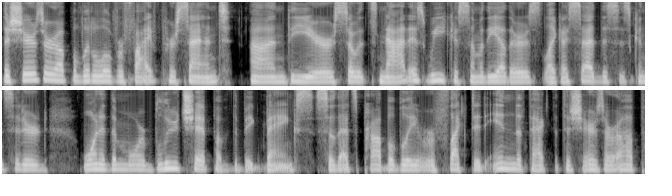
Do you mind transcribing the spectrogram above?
The shares are up a little over 5% on the year, so it's not as weak as some of the others. Like I said, this is considered one of the more blue chip of the big banks, so that's probably reflected in the fact that the shares are up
